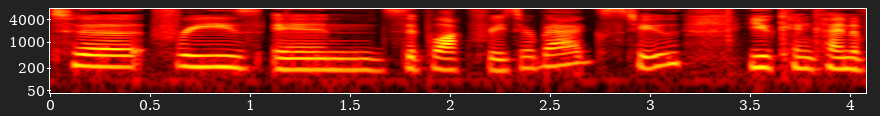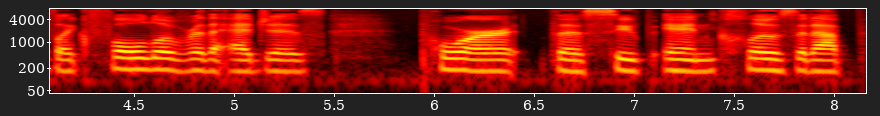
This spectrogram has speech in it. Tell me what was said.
to freeze in Ziploc freezer bags too. You can kind of like fold over the edges, pour the soup in, close it up,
